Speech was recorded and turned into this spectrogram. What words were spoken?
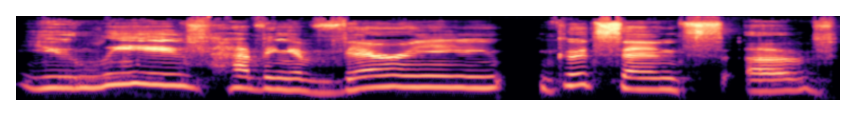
you leave having a very good sense of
